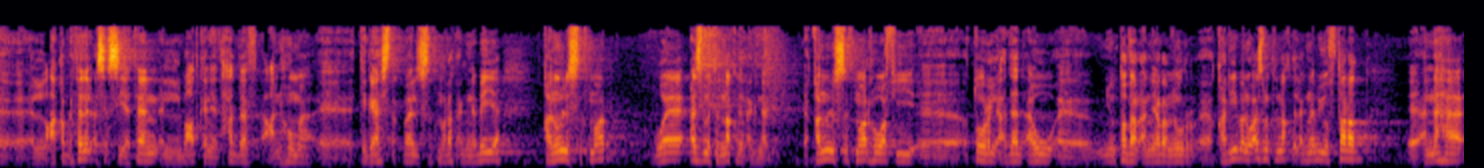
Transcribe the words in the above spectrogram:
آه، العقبتان الأساسيتان اللي البعض كان يتحدث عنهما تجاه استقبال استثمارات أجنبية قانون الاستثمار وأزمة النقد الأجنبي. قانون الاستثمار هو في طور الإعداد أو ينتظر أن يرى النور قريبا وأزمة النقد الأجنبي يفترض أنها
